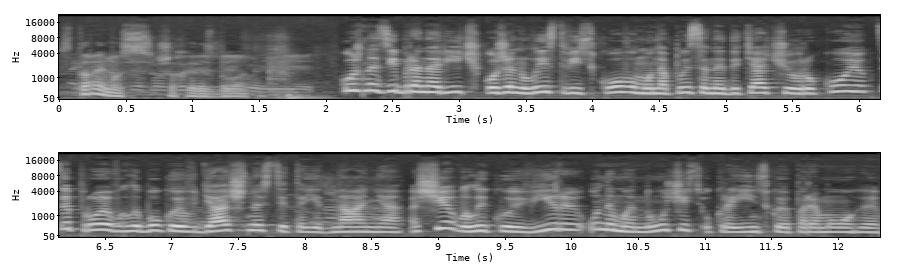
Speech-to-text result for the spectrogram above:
стараємось шахеди збивати. Кожна зібрана річ, кожен лист військовому, написаний дитячою рукою, це прояв глибокої вдячності та єднання, а ще великої віри у неминучість української перемоги.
